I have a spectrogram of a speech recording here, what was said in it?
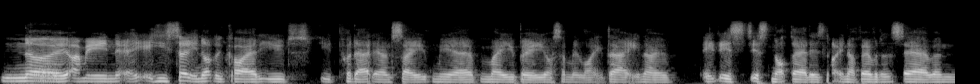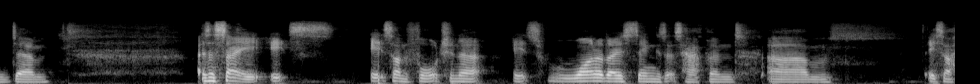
no, I mean, he's certainly not the guy that you'd you'd put out there and say, yeah, maybe or something like that. You know, it, it's just not there. There's not enough evidence there, and um, as I say, it's it's unfortunate. It's one of those things that's happened. Um, it's a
